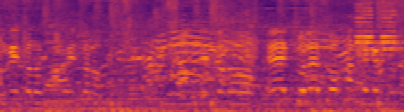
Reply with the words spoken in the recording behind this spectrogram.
সামনে চলো সামনে চলো সামনে চলো। এই চলে এসো ওখান থেকে চলে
